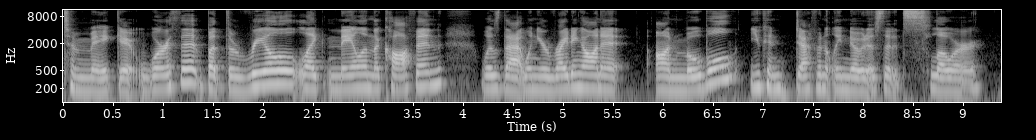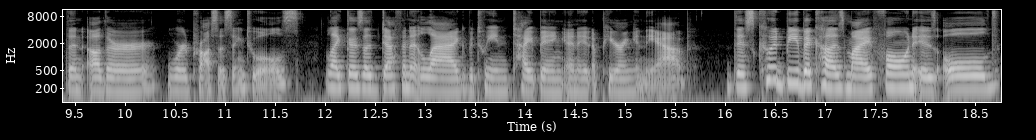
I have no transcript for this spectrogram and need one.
to make it worth it, but the real, like, nail in the coffin was that when you're writing on it on mobile, you can definitely notice that it's slower than other word processing tools. Like, there's a definite lag between typing and it appearing in the app this could be because my phone is old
